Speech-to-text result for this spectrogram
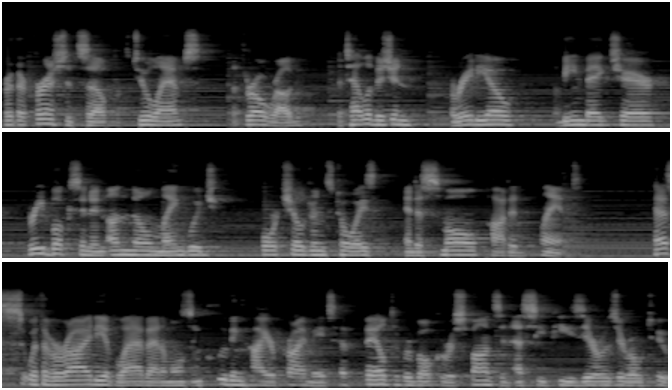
further furnished itself with two lamps, a throw rug, a television, a radio, a beanbag chair, three books in an unknown language, four children's toys, and a small potted plant. Tests with a variety of lab animals, including higher primates, have failed to provoke a response in SCP-002.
